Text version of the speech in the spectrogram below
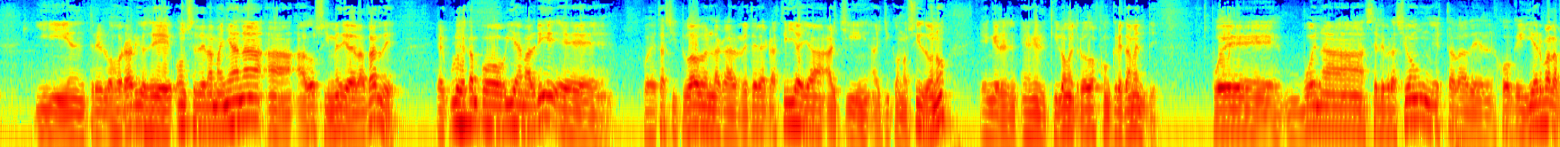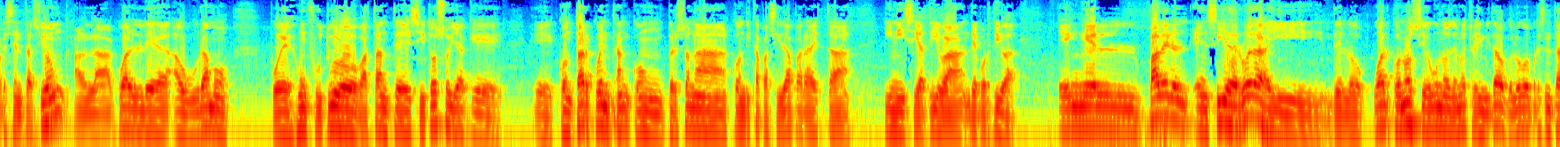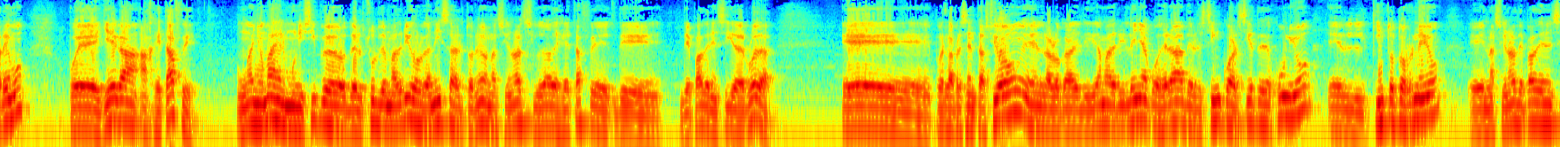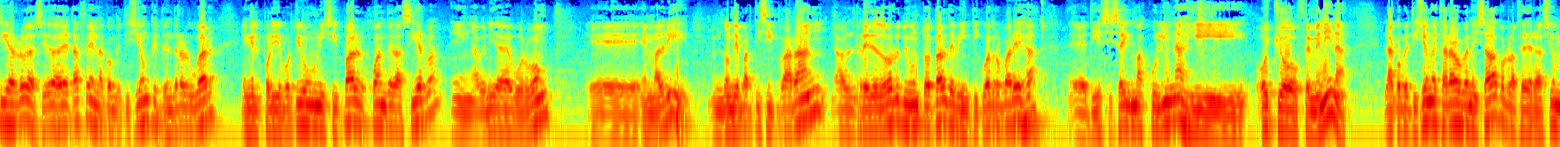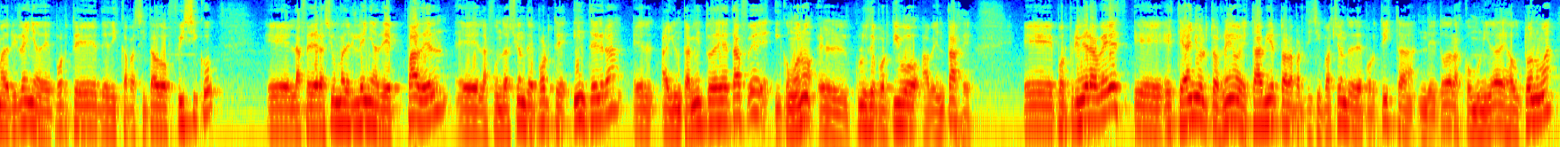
y entre los horarios de 11 de la mañana a, a 2 y media de la tarde. El Club de Campo Villa de Madrid eh, pues está situado en la carretera de Castilla, ya archi, archi conocido, ¿no? En el, en el kilómetro 2 concretamente. Pues buena celebración, esta la del hockey hierba, la presentación, a la cual le auguramos pues un futuro bastante exitoso ya que eh, contar cuentan con personas con discapacidad para esta iniciativa deportiva. En el pádel en silla de ruedas y de lo cual conoce uno de nuestros invitados que luego presentaremos, pues llega a Getafe. Un año más el municipio del sur de Madrid organiza el torneo nacional Ciudad de Getafe de, de pádel en silla de ruedas eh, pues la presentación en la localidad madrileña cogerá del 5 al 7 de junio el quinto torneo eh, nacional de padres en silla de ruedas Ciudad de Getafe en la competición que tendrá lugar en el Polideportivo Municipal Juan de la Sierva en Avenida de Borbón eh, en Madrid, donde participarán alrededor de un total de 24 parejas, 16 masculinas y 8 femeninas. La competición estará organizada por la Federación Madrileña de Deporte de Discapacitados Físicos, eh, la Federación Madrileña de Padel, eh, la Fundación Deporte Íntegra, el Ayuntamiento de Getafe y, como no, el Club Deportivo Aventaje. Eh, por primera vez, este año el torneo está abierto a la participación de deportistas de todas las comunidades autónomas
